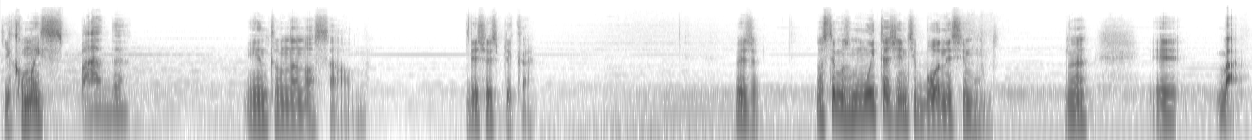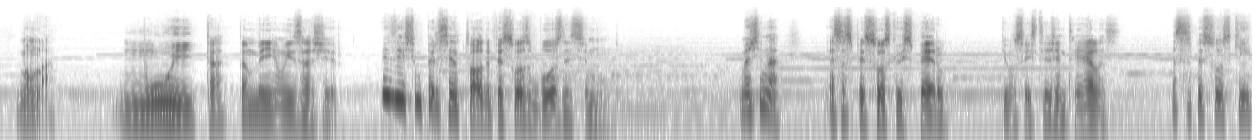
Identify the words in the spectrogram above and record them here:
que, como uma espada, entram na nossa alma. Deixa eu explicar. Veja, nós temos muita gente boa nesse mundo, né? É, bah, vamos lá. Muita também é um exagero. Existe um percentual de pessoas boas nesse mundo. Imagina essas pessoas que eu espero que você esteja entre elas, essas pessoas que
